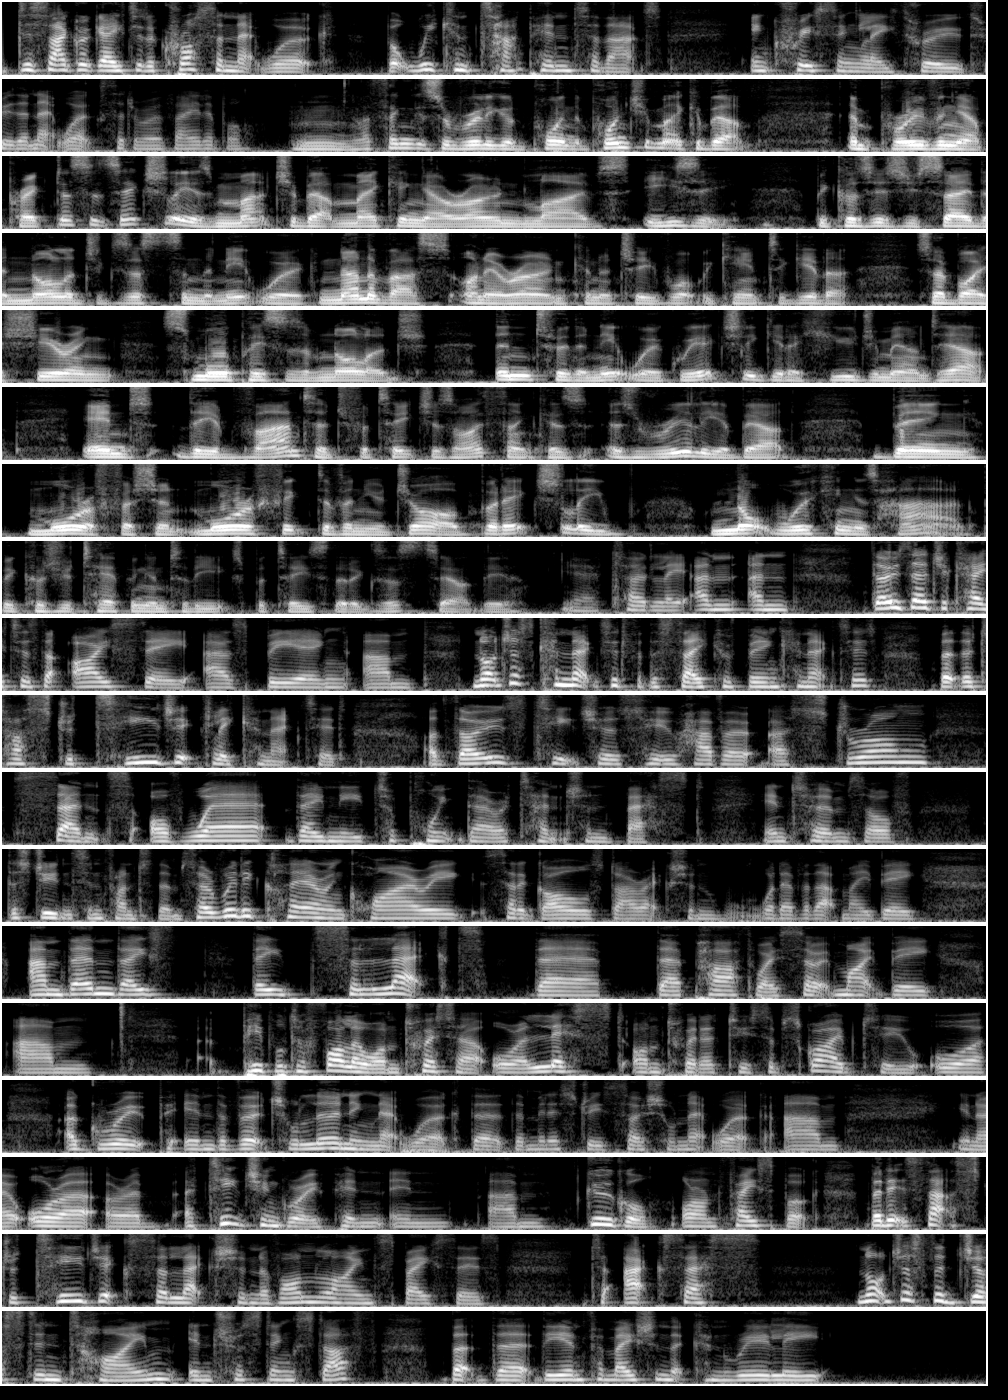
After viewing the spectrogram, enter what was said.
disaggregated across a network, but we can tap into that increasingly through through the networks that are available. Mm, I think that's a really good point. The point you make about improving our practice, it's actually as much about making our own lives easy. Because as you say, the knowledge exists in the network. None of us on our own can achieve what we can together. So by sharing small pieces of knowledge into the network, we actually get a huge amount out. And the advantage for teachers, I think, is, is really about being more efficient, more effective in your job, but actually not working as hard because you're tapping into the expertise that exists out there. Yeah, totally. And and those educators that I see as being um, not just connected for the sake of being connected, but that are strategically connected, are those teachers who have a, a strong sense of where they need to point their attention best in terms of the students in front of them. So really clear inquiry, set of goals, direction, whatever that may be, and then they they select their their pathways. So it might be um, people to follow on Twitter or a list on Twitter to subscribe to or a group in the virtual learning network, the, the ministry's social network. Um, you know, or a, or a, a, teaching group in in um, Google or on Facebook, but it's that strategic selection of online spaces to access not just the just in time interesting stuff, but the the information that can really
